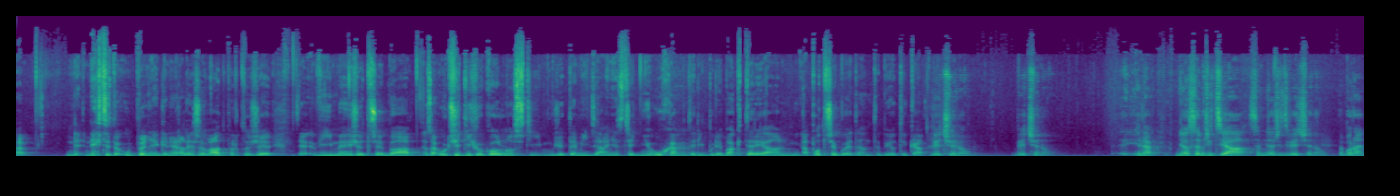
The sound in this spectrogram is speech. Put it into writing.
Uh, nechci to úplně generalizovat, protože víme, že třeba za určitých okolností můžete mít zánět středního ucha, hmm. který bude bakteriální a potřebujete antibiotika. Většinou. Většinou. Jinak, měl jsem říct já, jsem měl říct většinou, nebo ne?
